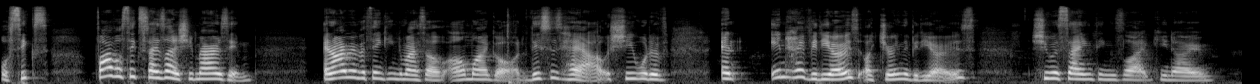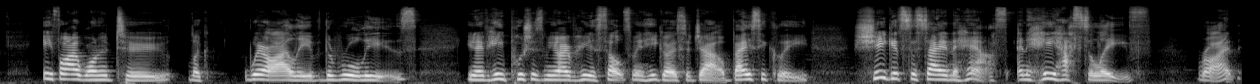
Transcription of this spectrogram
or six, five or six days later, she marries him. And I remember thinking to myself, oh my God, this is how she would have. And in her videos, like during the videos, she was saying things like, you know, if I wanted to, like where I live, the rule is, you know, if he pushes me over, he assaults me, and he goes to jail. Basically, she gets to stay in the house and he has to leave, right?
